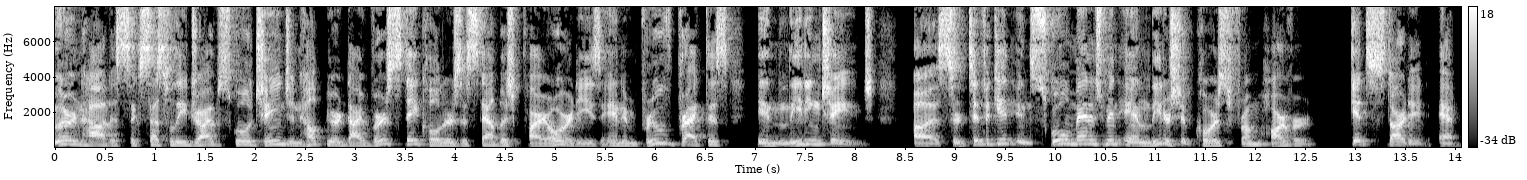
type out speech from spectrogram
Learn how to successfully drive school change and help your diverse stakeholders establish priorities and improve practice in leading change. A certificate in school management and leadership course from Harvard. Get started at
